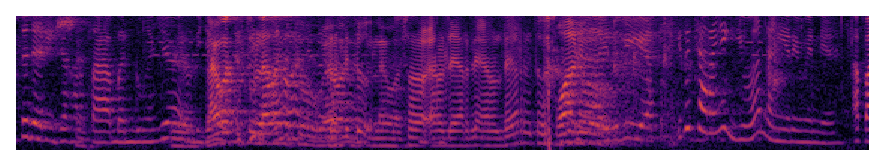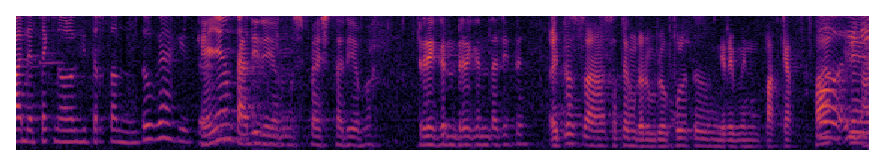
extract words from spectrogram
Itu dari Jakarta Bandung aja lebih jauh. Lewat itu, lewat itu. Lewat itu itu lewat. se LDR nya LDR itu Nah, itu dia. Itu caranya gimana ngiriminnya? Apa ada teknologi tertentu kah gitu? Kayaknya yang tadi deh yang space tadi apa? Dragon Dragon tadi tuh. itu salah satu yang 2020 tuh ngirimin paket. Oh paket. ini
